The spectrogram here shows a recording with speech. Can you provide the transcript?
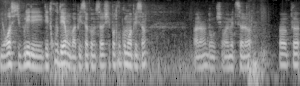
Il y aura, si vous voulez, des, trous d'air, on va appeler ça comme ça. Je sais pas trop comment appeler ça. Voilà, donc on va mettre ça là. Hop.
